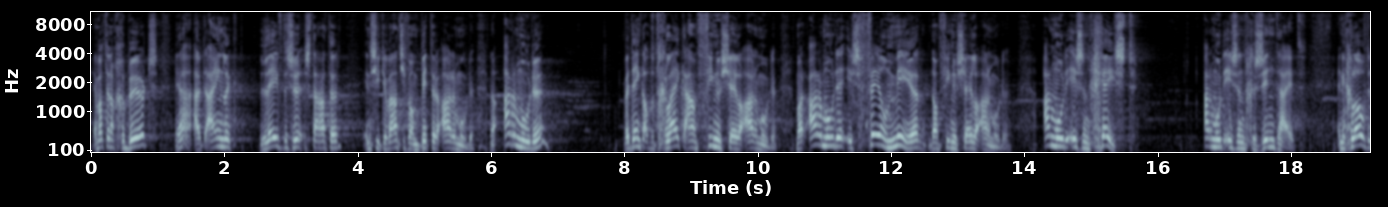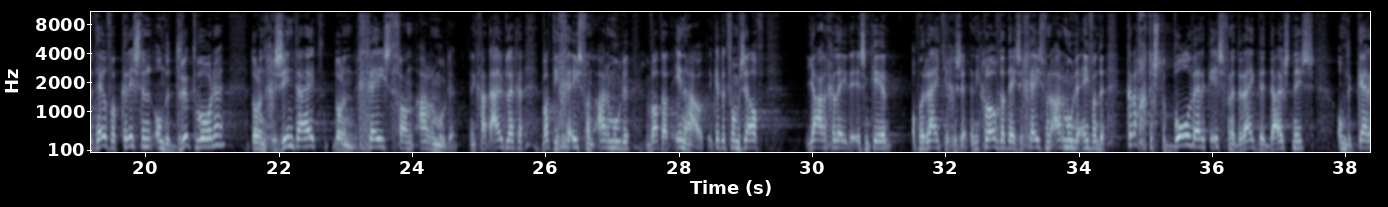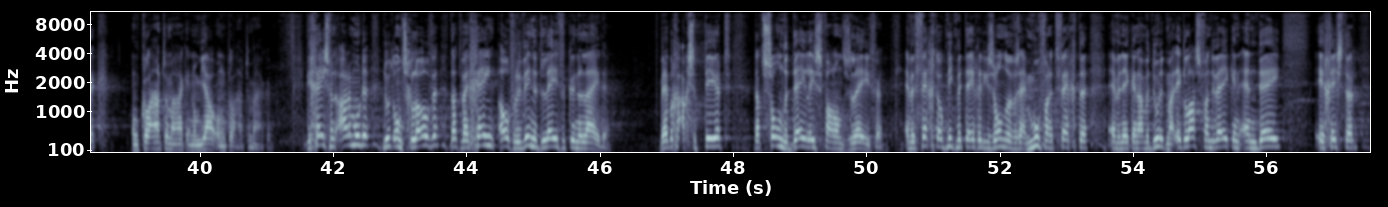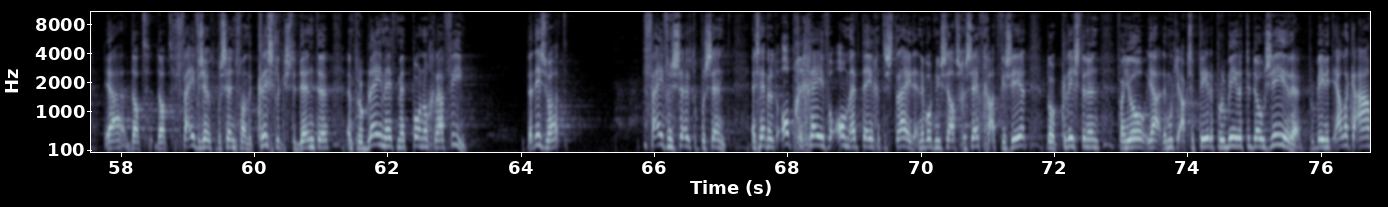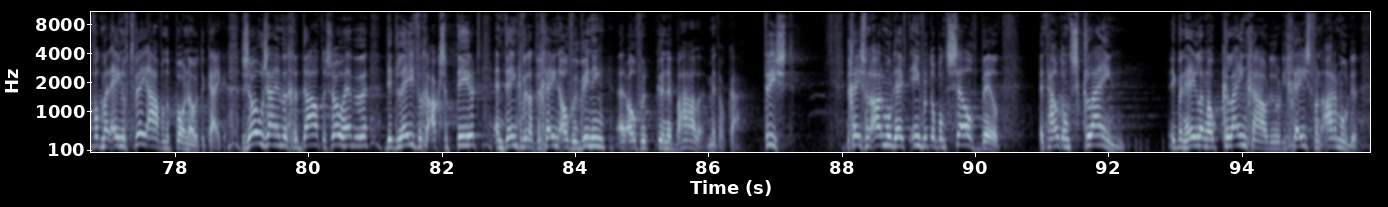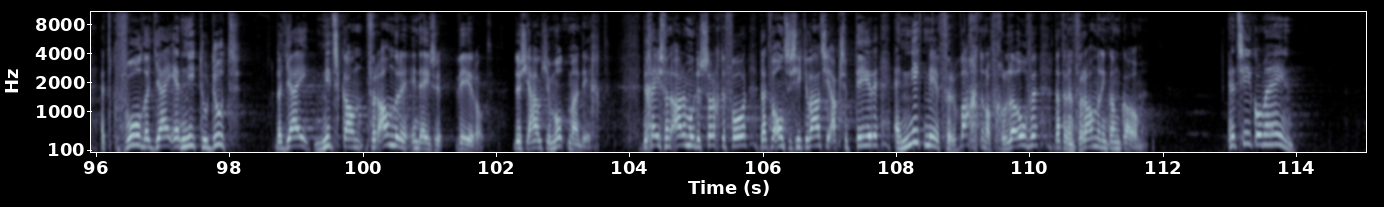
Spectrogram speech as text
En wat er dan gebeurt, ja, uiteindelijk leefden ze, staat er, in een situatie van bittere armoede. Nou, armoede, wij denken altijd gelijk aan financiële armoede. Maar armoede is veel meer dan financiële armoede. Armoede is een geest. Armoede is een gezindheid. En ik geloof dat heel veel christenen onderdrukt worden door een gezindheid, door een geest van armoede. En ik ga het uitleggen wat die geest van armoede, wat dat inhoudt. Ik heb het voor mezelf jaren geleden eens een keer op een rijtje gezet. En ik geloof dat deze geest van armoede een van de krachtigste bolwerken is van het rijk der duisternis om de kerk onklaar te maken en om jou onklaar te maken. Die geest van armoede doet ons geloven dat wij geen overwinnend leven kunnen leiden. We hebben geaccepteerd dat zonde deel is van ons leven. En we vechten ook niet meer tegen die zonde. We zijn moe van het vechten. En we denken, nou we doen het maar. Ik las van de week in ND, gisteren, ja, dat, dat 75% van de christelijke studenten een probleem heeft met pornografie. Dat is wat. 75 En ze hebben het opgegeven om er tegen te strijden. En er wordt nu zelfs gezegd, geadviseerd door christenen... van joh, ja, dat moet je accepteren, proberen te doseren. Probeer niet elke avond maar één of twee avonden porno te kijken. Zo zijn we gedaald en zo hebben we dit leven geaccepteerd... en denken we dat we geen overwinning erover kunnen behalen met elkaar. Triest. De geest van armoede heeft invloed op ons zelfbeeld. Het houdt ons klein. Ik ben heel lang ook klein gehouden door die geest van armoede. Het gevoel dat jij er niet toe doet. Dat jij niets kan veranderen in deze wereld. Dus je houdt je mond maar dicht. De geest van armoede zorgt ervoor dat we onze situatie accepteren en niet meer verwachten of geloven dat er een verandering kan komen. En dat zie ik om me heen.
